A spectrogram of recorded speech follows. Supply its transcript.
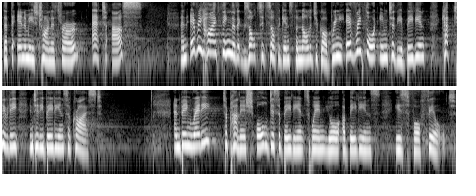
that the enemy is trying to throw at us. And every high thing that exalts itself against the knowledge of God, bringing every thought into the obedient captivity, into the obedience of Christ. And being ready to punish all disobedience when your obedience is fulfilled.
